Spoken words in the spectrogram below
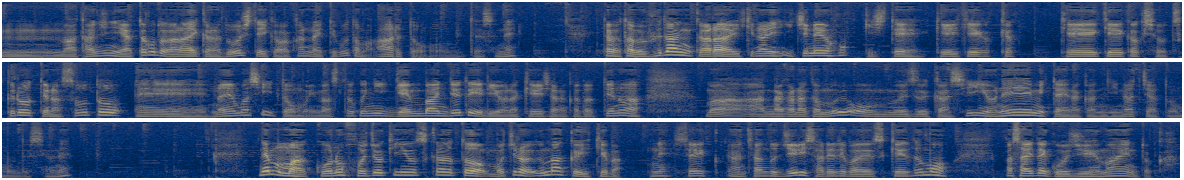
うん、まあ単純にやったことがないからどうしていいか分かんないっていうこともあると思うんですね。だから多分普段からいきなり一年発起して経営計画経営計画書を作ろうっていうのは相当、えー、悩ましいと思います。特に現場に出ているような経営者の方っていうのは、まあ、なかなか難しいよね、みたいな感じになっちゃうと思うんですよね。でもまあこの補助金を使うともちろんうまくいけばねちゃんと受理されればですけれども、まあ、最大50万円とか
